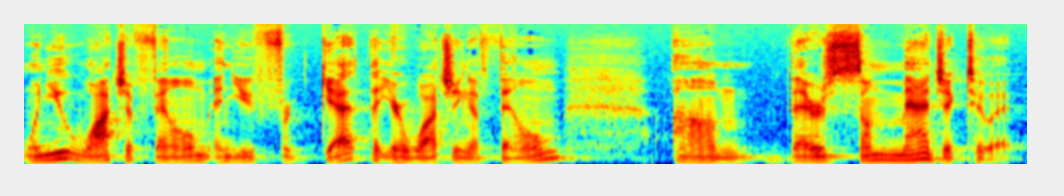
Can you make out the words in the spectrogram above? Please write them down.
when you watch a film and you forget that you're watching a film, um, there's some magic to it.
